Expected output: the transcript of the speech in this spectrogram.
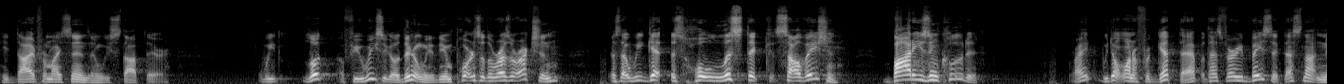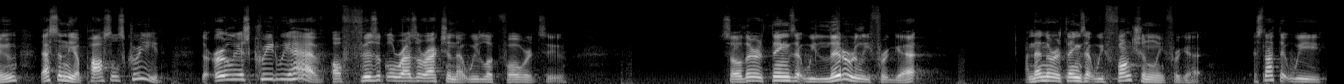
He died for my sins, and we stop there. We looked a few weeks ago, didn't we? The importance of the resurrection is that we get this holistic salvation, bodies included, right? We don't want to forget that, but that's very basic. That's not new. That's in the Apostles' Creed, the earliest creed we have, a physical resurrection that we look forward to. So there are things that we literally forget, and then there are things that we functionally forget. It's not that we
